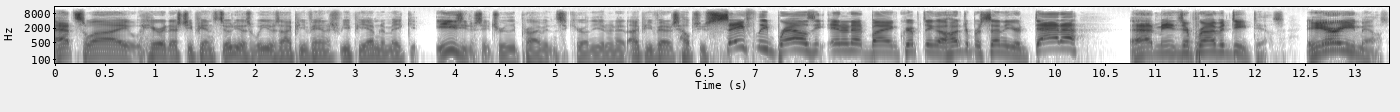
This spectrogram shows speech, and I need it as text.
That's why here at SGPN Studios, we use IP Vanish VPN to make it easy to stay truly private and secure on the internet. IP Vanish helps you safely browse the internet by encrypting 100% of your data. That means your private details, your emails,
